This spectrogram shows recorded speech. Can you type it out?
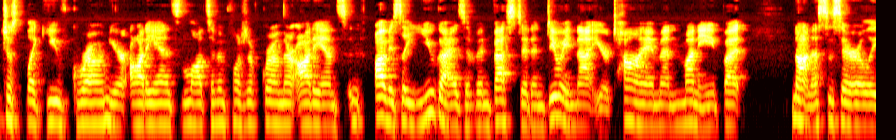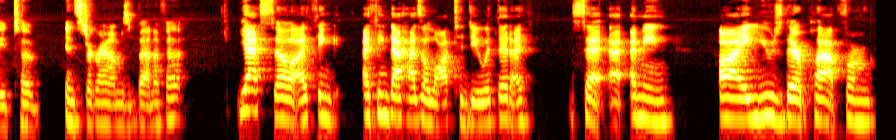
just like you've grown your audience and lots of influencers have grown their audience. And obviously you guys have invested in doing that, your time and money, but not necessarily to Instagram's benefit. Yes. So I think I think that has a lot to do with it. I said I mean, I use their platform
